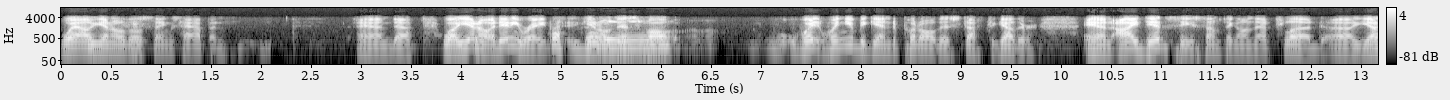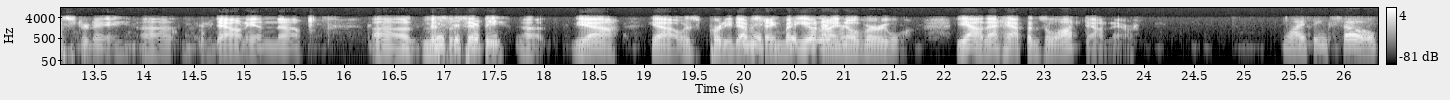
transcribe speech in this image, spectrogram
well, you know those things happen, and uh, well, you know, at any rate, you know this vol- when you begin to put all this stuff together, and I did see something on that flood uh, yesterday uh, down in uh, uh Mississippi. Mississippi? Uh, yeah, yeah, it was pretty devastating. But you and River? I know very well. Yeah, that happens a lot down there. Well, I think so.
